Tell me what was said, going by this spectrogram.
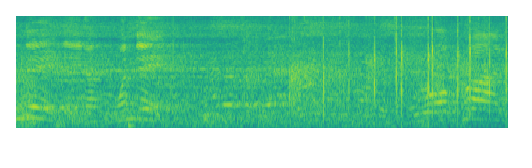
One day, Dana, one day. You all cry.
